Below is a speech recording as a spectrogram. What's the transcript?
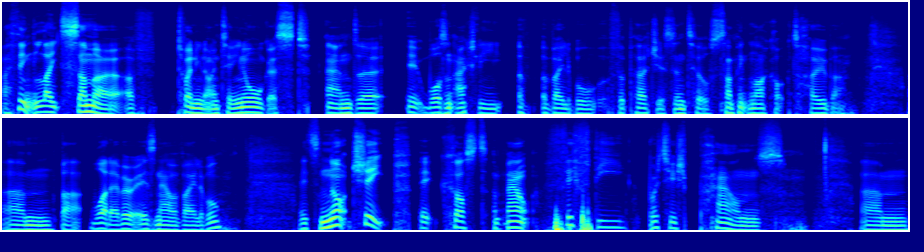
I think, late summer of 2019, August, and uh, it wasn't actually available for purchase until something like October um, but whatever, it is now available. It's not cheap. It costs about 50 British pounds, um,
